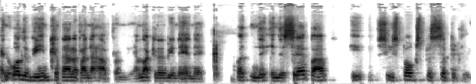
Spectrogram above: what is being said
and all Leviim cannot have hana'ah from me. I'm not going to be nehene. But in the in the Sefa, he, he spoke specifically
